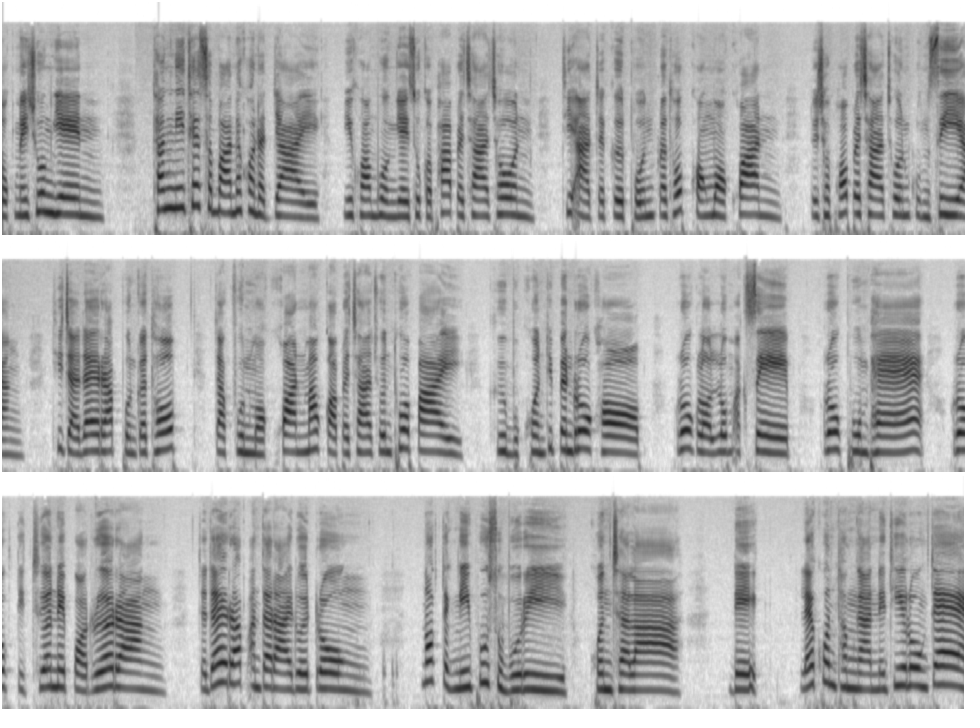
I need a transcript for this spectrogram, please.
ตกในช่วงเย็น ทั้งนี้เทศบาลนครหัดใหญ่ มีความห่วงใยสุขภาพประชาชน ที่อาจจะเกิดผลกระทบของหมอกควัน โดยเฉพาะประชาชนกลุ่มเสี่ยง ที่จะได้รับผลกระทบ จากฝุ่นหมอกควันมากกว่าประชาชนทั่วไป คือบุคคลที่เป็นโรคหอบ โรคหลอดลมอักเสบ โรคภูมิแพ้ โรคติดเชื้อในปอดเรื้อรัง จะได้รับอันตรายโดยตรง นอกจากนี้ผู้สูบบุหรี่คนชรา เด็ก และคนทำงานในที่โล่งแจ้ง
